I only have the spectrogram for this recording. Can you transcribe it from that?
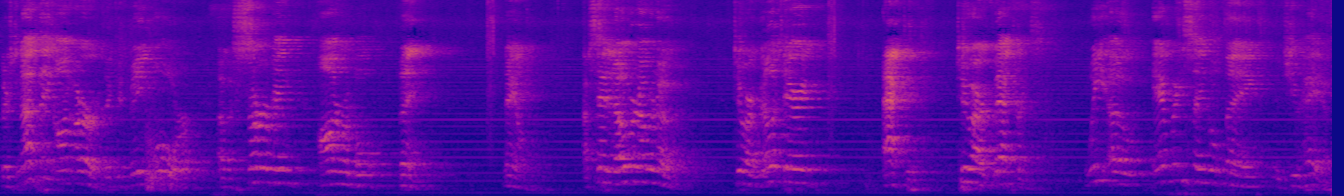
There's nothing on earth that could be more of a serving, honorable thing. Now, I've said it over and over and over to our military active, to our veterans, we owe every single thing that you have,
